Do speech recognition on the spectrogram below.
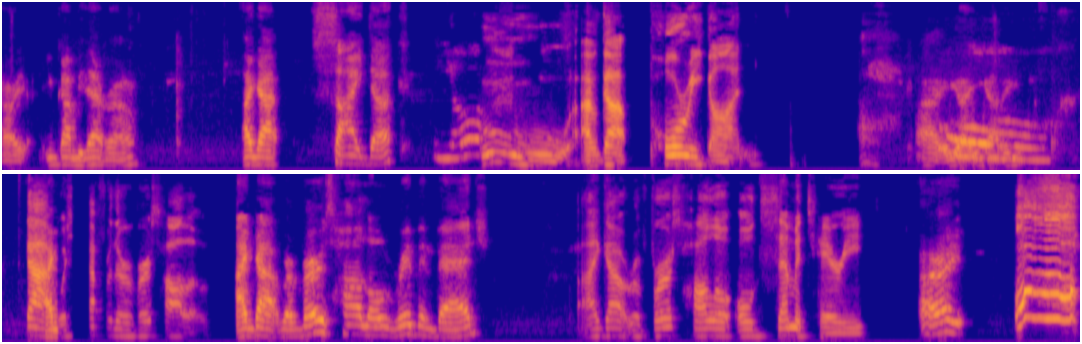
All right, you got me that round. I got Psyduck. Yo. Ooh, I've got Porygon. All right, you got, you got me. Oh. God, I- what you got for the reverse holo? I got Reverse Holo Ribbon Badge. I got reverse holo old cemetery. All right. Oh!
